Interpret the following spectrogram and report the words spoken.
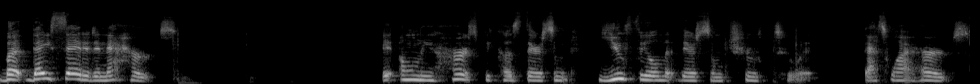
But they said it and that hurts. It only hurts because there's some, you feel that there's some truth to it. That's why it hurts.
